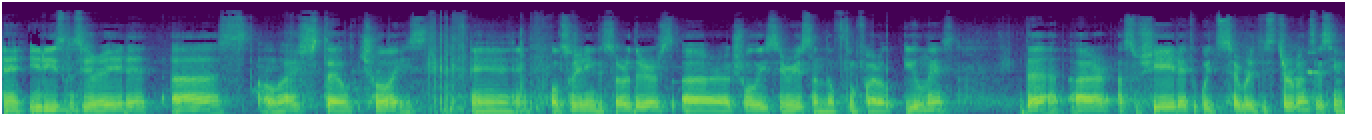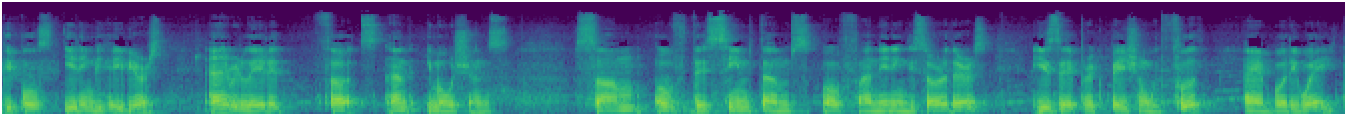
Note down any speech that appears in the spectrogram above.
uh, it is considered as a lifestyle choice. And also, eating disorders are actually serious and often fatal illness that are associated with several disturbances in people's eating behaviors and related thoughts and emotions. Some of the symptoms of an eating disorders is the preoccupation with food, uh, body weight,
